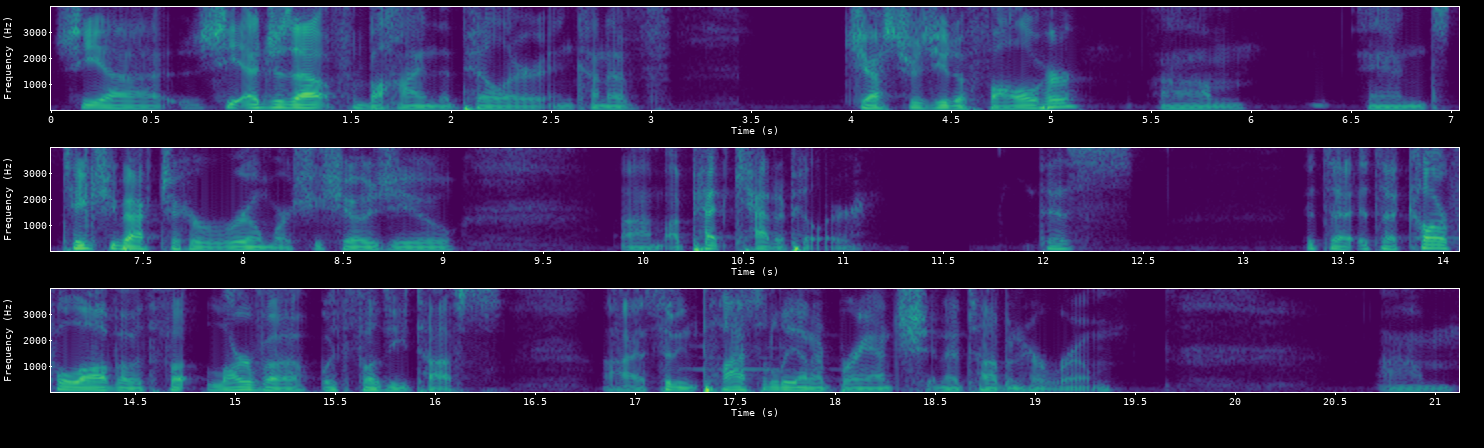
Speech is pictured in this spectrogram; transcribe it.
she uh she edges out from behind the pillar and kind of gestures you to follow her. Um and takes you back to her room where she shows you um, a pet caterpillar. This it's a it's a colorful larva with fu- larva with fuzzy tufts, uh, sitting placidly on a branch in a tub in her room. Um,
